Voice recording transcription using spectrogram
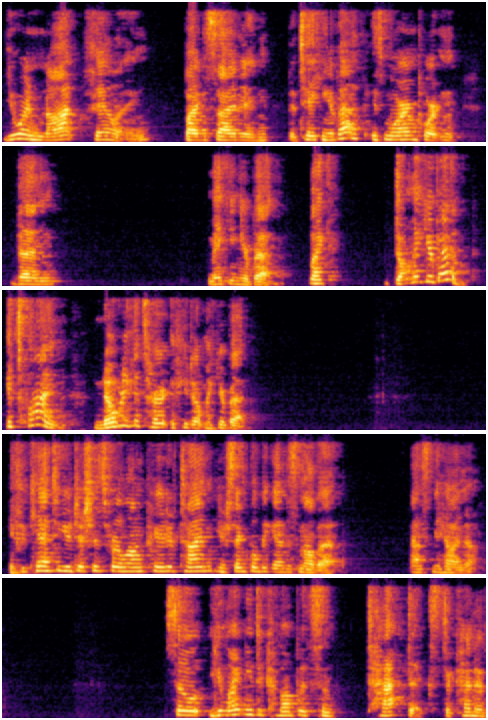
You are not failing by deciding that taking a bath is more important than making your bed. Like, don't make your bed. It's fine. Nobody gets hurt if you don't make your bed. If you can't do your dishes for a long period of time, your sink will begin to smell bad. Ask me how I know. So you might need to come up with some tactics to kind of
